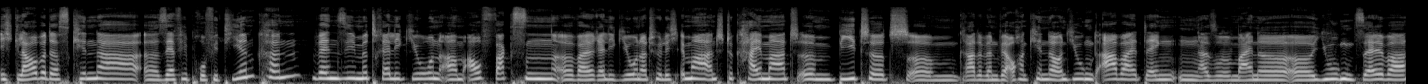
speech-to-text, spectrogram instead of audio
Ich glaube, dass Kinder äh, sehr viel profitieren können, wenn sie mit Religion ähm, aufwachsen, äh, weil Religion natürlich immer ein Stück Heimat ähm, bietet. Ähm, Gerade wenn wir auch an Kinder- und Jugendarbeit denken. Also meine äh, Jugend selber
